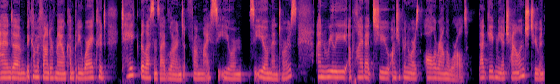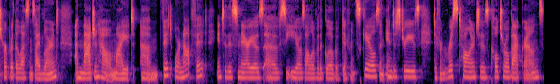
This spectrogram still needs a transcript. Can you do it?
and um, become a founder of my own company where I could take the lessons I've learned from my CEO CEO mentors and really apply that to entrepreneurs all around the world that gave me a challenge to interpret the lessons I'd learned, imagine how it might um, fit or not fit into the scenarios of CEOs all over the globe of different scales and industries, different risk tolerances, cultural backgrounds.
